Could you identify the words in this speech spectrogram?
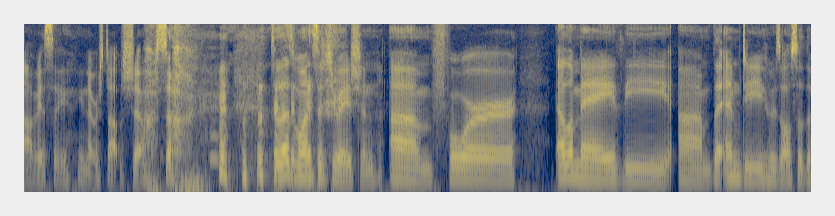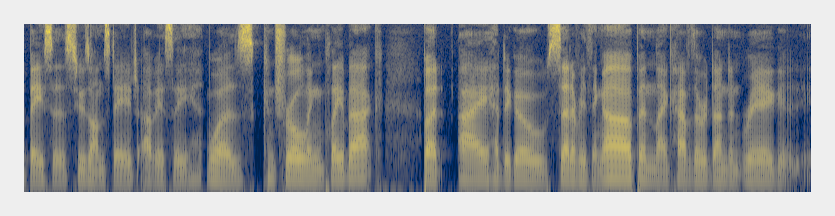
obviously you never stop the show. So so that's one situation. Um, for Ella Mai, the um, the MD who's also the bassist who's on stage obviously was controlling playback but I had to go set everything up and like have the redundant rig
